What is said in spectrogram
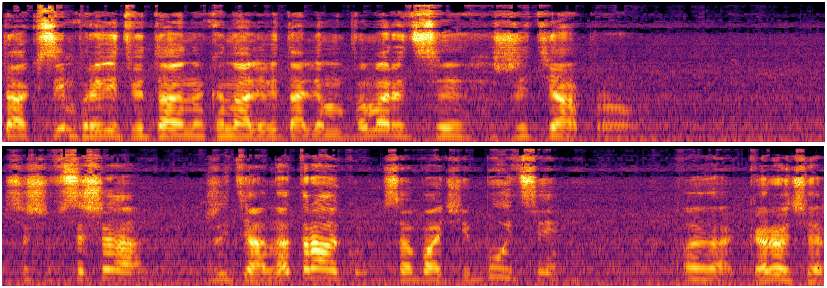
Так, всім привіт, вітаю на каналі Віталій. В Америці життя про в США життя на траку, собачій буці. Отак. Коротше,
